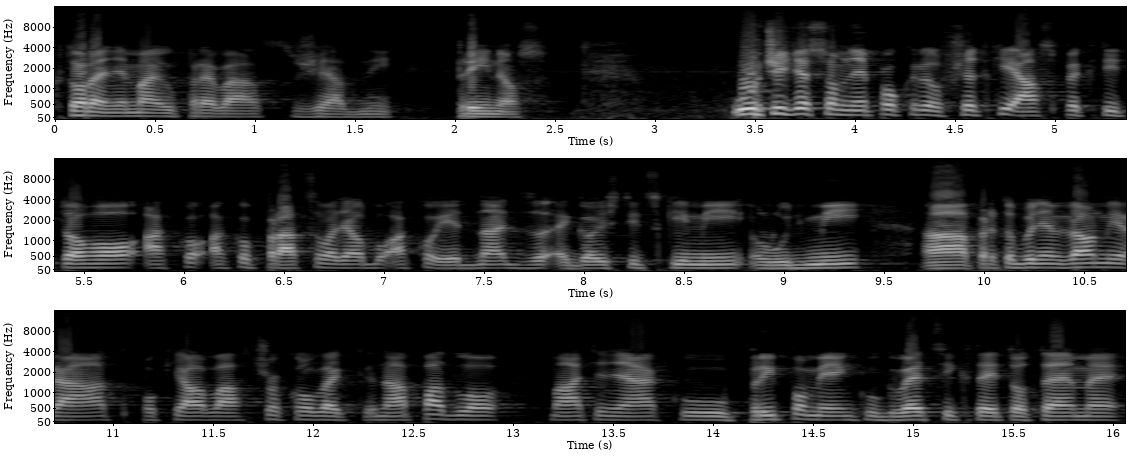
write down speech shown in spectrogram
ktoré nemajú pre vás žiadny prínos. Určite som nepokryl všetky aspekty toho, ako, ako pracovať alebo ako jednať s egoistickými ľuďmi a preto budem veľmi rád, pokiaľ vás čokoľvek napadlo, máte nejakú pripomienku k veci k tejto téme,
